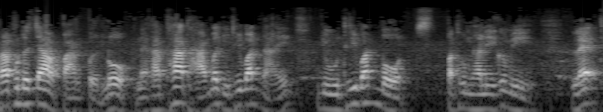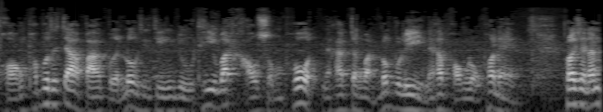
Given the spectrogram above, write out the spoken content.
พระพุทธเจ้าปางเปิดโลกนะครับ ถ้าถามว่าอยู่ที่วัดไหน อยู่ที่วัดโบสถ์ปทุมธานีก็มี และของพระพุทธเจ้าปางเปิดโลกจริง ๆ อยู่ที่วัดเขาสมโพธินะครับ จังหวัดลบบุรีนะครับของหลวงพ่อแดง เพราะฉะนั้น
